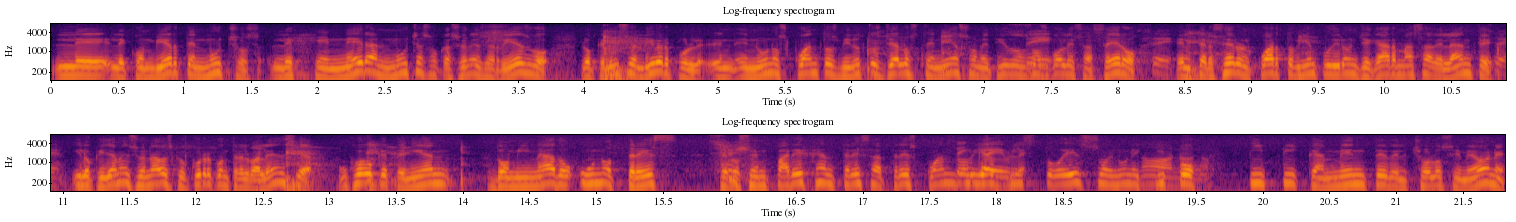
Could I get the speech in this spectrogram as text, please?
le, le, convierten muchos, le generan muchas ocasiones de riesgo. Lo que le hizo el Liverpool, en, unos cuantos minutos ya los tenía sometidos dos goles a cero. El tercero, el cuarto bien pudieron llegar más adelante. Y lo que ya mencionaba es que ocurre contra el Valencia, un juego que tenían dominado 1-3, se los emparejan 3 a 3. ¿Cuándo habías visto eso en un equipo típicamente del Cholo Simeone.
